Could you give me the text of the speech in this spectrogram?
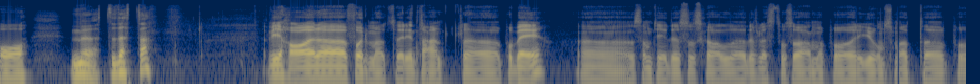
å møte dette? Vi har uh, formøter internt uh, på BI. Uh, samtidig så skal de fleste også være med på regionsmøtet på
